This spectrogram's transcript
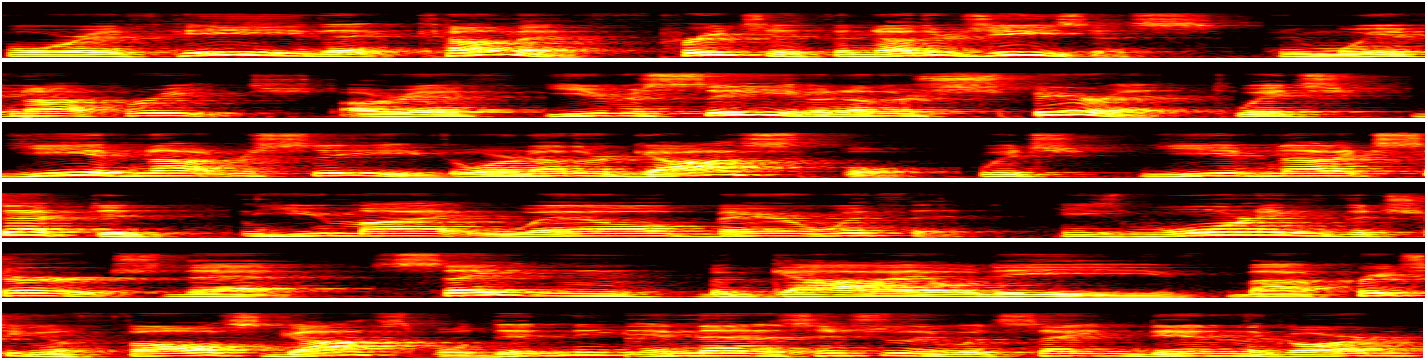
For if he that cometh preacheth another Jesus, whom we have not preached, or if ye receive another Spirit, which ye have not received, or another gospel, which ye have not accepted, you might well bear with it. He's warning the church that Satan beguiled Eve by preaching a false gospel, didn't he? Isn't that essentially what Satan did in the garden?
